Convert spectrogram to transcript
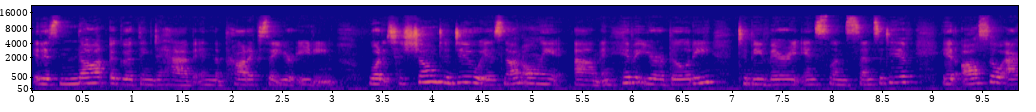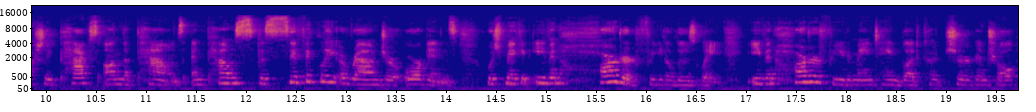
It is not a good thing to have in the products that you're eating. What it has shown to do is not only um, inhibit your ability to be very insulin sensitive, it also actually packs on the pounds and pounds specifically around your organs, which make it even harder for you to lose weight, even harder for you to maintain blood sugar control,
